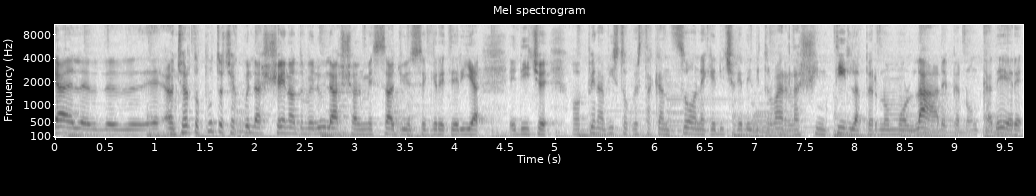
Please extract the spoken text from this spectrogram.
ha- eh, a un certo punto c'è quella scena dove lui lascia il messaggio in segreteria e dice: Ho appena visto questa canzone che dice che devi trovare la scintilla per non mollare, per non cadere.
